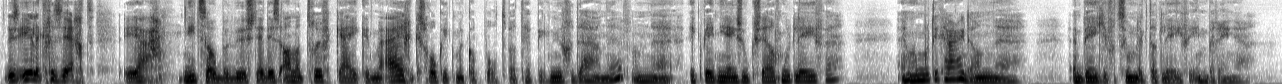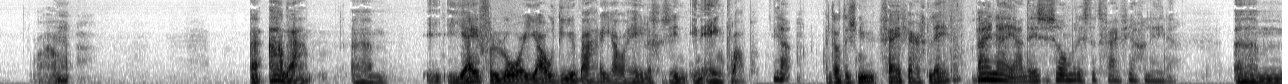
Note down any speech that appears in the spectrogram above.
Dus eerlijk gezegd, ja, niet zo bewust. Het is allemaal terugkijkend. Maar eigenlijk schrok ik me kapot. Wat heb ik nu gedaan? Hè? Van, uh, ik weet niet eens hoe ik zelf moet leven. En hoe moet ik haar dan uh, een beetje fatsoenlijk dat leven inbrengen? Wauw. Uh, Ada, um, jij verloor jouw dierbare, jouw hele gezin in één klap. Ja. En dat is nu vijf jaar geleden? Bijna, ja. Deze zomer is dat vijf jaar geleden. Ehm,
